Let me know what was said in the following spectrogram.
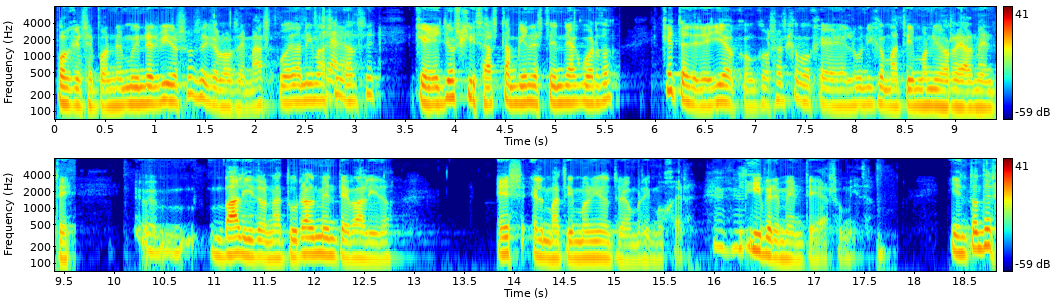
Porque se ponen muy nerviosos de que los demás puedan imaginarse que ellos quizás también estén de acuerdo, ¿qué te diré yo? Con cosas como que el único matrimonio realmente eh, válido, naturalmente válido, es el matrimonio entre hombre y mujer, libremente asumido. Y entonces,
